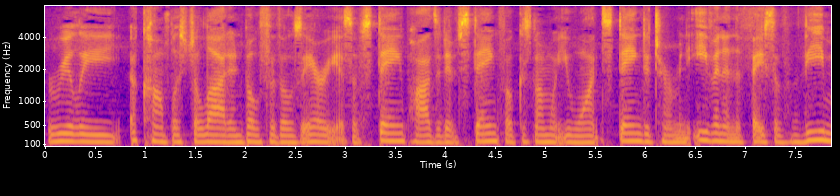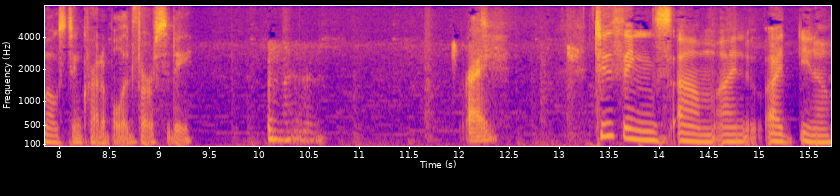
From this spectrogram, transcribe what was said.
really accomplished a lot in both of those areas of staying positive, staying focused on what you want, staying determined, even in the face of the most incredible adversity. Right. Two things. Um, I, I, you know,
